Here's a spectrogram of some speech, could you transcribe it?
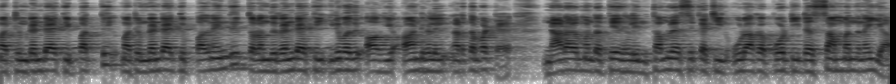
மற்றும் ரெண்டாயிரத்தி பத்து மற்றும் ரெண்டாயிரத்தி பதினைந்து தொடர்ந்து ரெண்டாயிரத்தி இருபது ஆகிய ஆண்டுகளில் நடத்தப்பட்ட நாடாளுமன்ற தேர்தலின் தமிழரசுக் கட்சியின் ஊடாக போட்டியிட்ட சம்பந்தன் ஐயா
